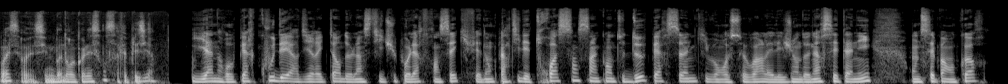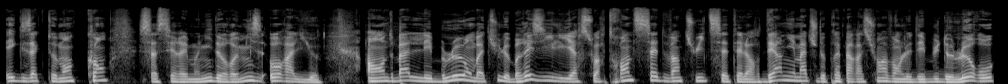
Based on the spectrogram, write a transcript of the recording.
ouais, c'est une bonne reconnaissance, ça fait plaisir. Yann Robert Couder, directeur de l'Institut polaire français, qui fait donc partie des 352 personnes qui vont recevoir la Légion d'honneur cette année. On ne sait pas encore exactement quand sa cérémonie de remise aura lieu. En handball, les Bleus ont battu le Brésil hier soir 37-28. C'était leur dernier match de préparation avant le début de l'Euro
